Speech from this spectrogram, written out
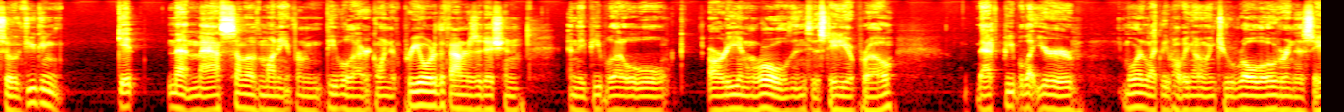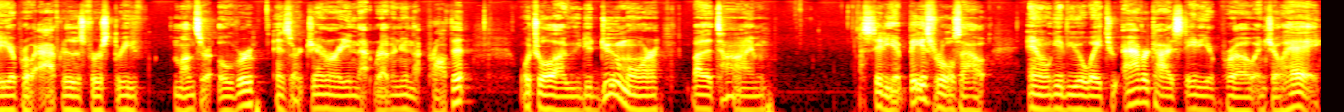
So if you can get that mass sum of money from people that are going to pre-order the Founders Edition and the people that will already enrolled into the Stadia Pro, that's people that you're more than likely probably going to roll over into Stadia Pro after those first three months are over and start generating that revenue and that profit, which will allow you to do more by the time Stadia Base rolls out and will give you a way to advertise Stadia Pro and show, hey,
